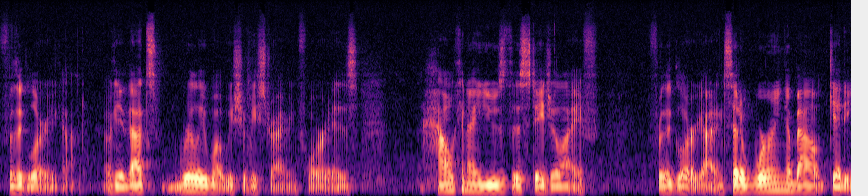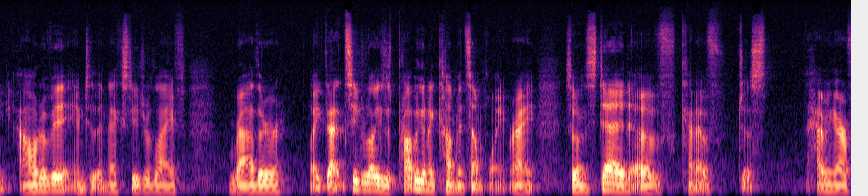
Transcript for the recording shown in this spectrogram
for the glory of God. Okay, that's really what we should be striving for is how can I use this stage of life for the glory of God? Instead of worrying about getting out of it into the next stage of life, rather like that stage of life is probably going to come at some point, right? So instead of kind of just having our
